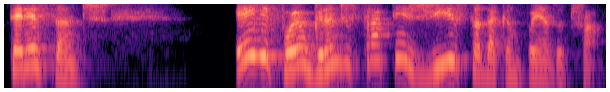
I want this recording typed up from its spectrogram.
Interessante. Ele foi o grande estrategista da campanha do Trump.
